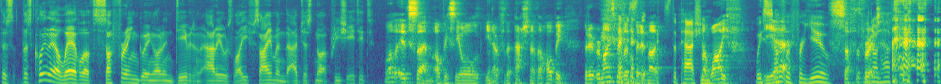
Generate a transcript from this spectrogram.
There's there's clearly a level of suffering going on in David and Ariel's life, Simon, that I've just not appreciated. Well, it's um, obviously all you know for the passion of the hobby, but it reminds me a little bit of my It's the passion. my wife. We Yeah. suffer for you. Suffer for You it. don't have to.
